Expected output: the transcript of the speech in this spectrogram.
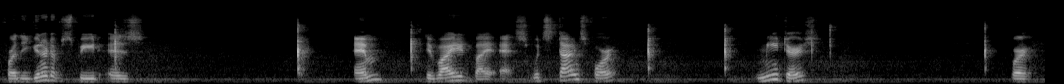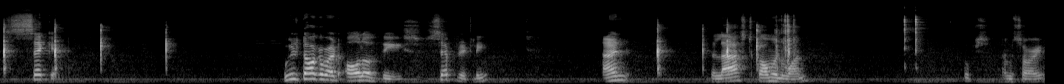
for the unit of speed is m divided by s which stands for meters per second. We'll talk about all of these separately. And the last common one. Oops I'm sorry.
